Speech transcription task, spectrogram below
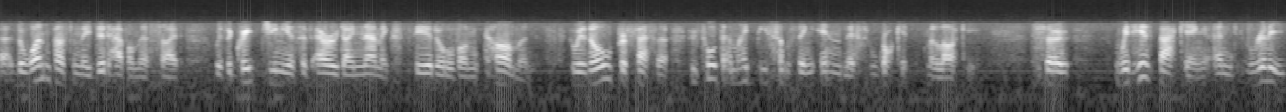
Uh, the one person they did have on their side was the great genius of aerodynamics, Theodore von Karman, who was an old professor who thought there might be something in this rocket malarkey. So, with his backing and really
